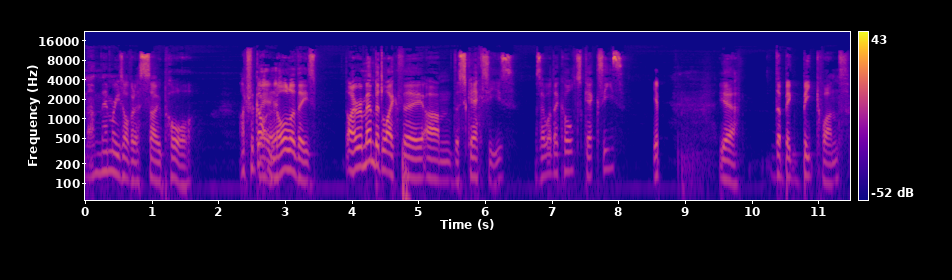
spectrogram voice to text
my memories of it are so poor. I'd forgotten Weird. all of these. I remembered like the um the Skeksis. Is that what they're called? Skeksis? Yep. Yeah. The big beaked ones,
